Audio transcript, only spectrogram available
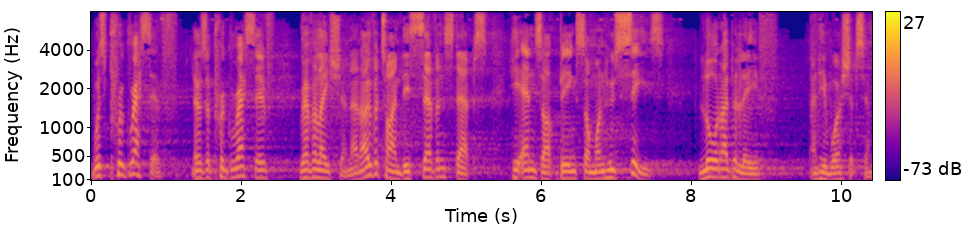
was progressive. There was a progressive revelation. And over time, these seven steps, he ends up being someone who sees, Lord, I believe, and he worships him.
